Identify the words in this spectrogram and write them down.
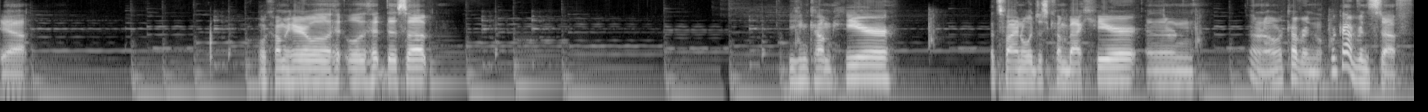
Yeah. We'll come here, we'll hit, we'll hit this up. You can come here. That's fine, we'll just come back here, and then, I don't know, we're covering, we're covering stuff.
